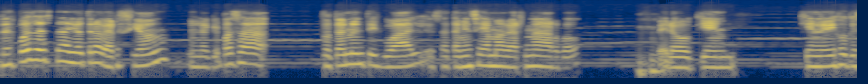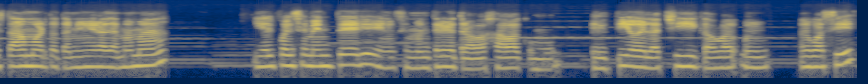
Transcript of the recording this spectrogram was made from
después de esta hay otra versión en la que pasa totalmente igual, o sea, también se llama Bernardo, pero quien, quien le dijo que estaba muerta también era la mamá, y él fue al cementerio y en el cementerio trabajaba como el tío de la chica o algo así,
